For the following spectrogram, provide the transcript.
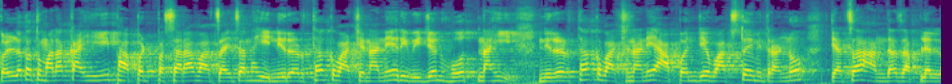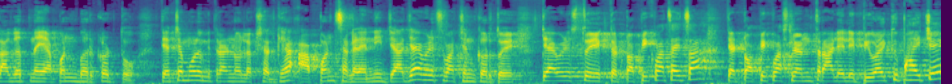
कळलं का तुम्हाला? काहीही फापट पसारा वाचायचा नाही. निरर्थक वाचनाने रिव्हिजन होत नाही. निरर्थक वाचनाने आपण जे वाचतोय मित्रांनो त्याचा अंदाज आपल्याला लागत नाही. आपण भरकटतो. त्याच्यामुळे मित्रांनो लक्षात घ्या आपण सगळ्यांनी ज्या ज्या वेळेस वाचन करतोय त्यावेळेस तो एक तर टॉपिक वाचायचा. त्या टॉपिक वाचल्यानंतर आलेले पीवाय क्यू पाहायचे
